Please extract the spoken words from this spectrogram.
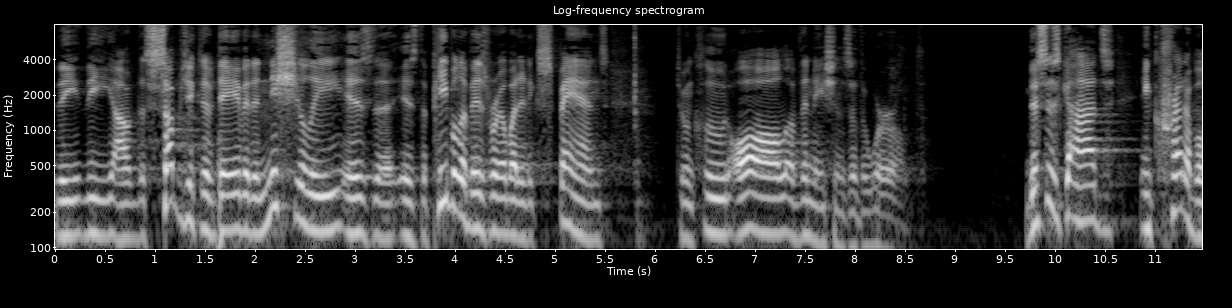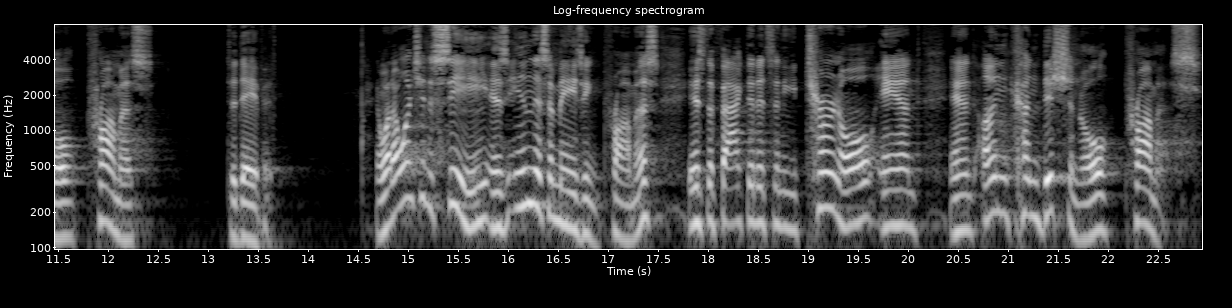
the, the, uh, the subject of David initially is the, is the people of Israel, but it expands to include all of the nations of the world. This is God's incredible promise to David. And what I want you to see is in this amazing promise is the fact that it's an eternal and, and unconditional promise.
